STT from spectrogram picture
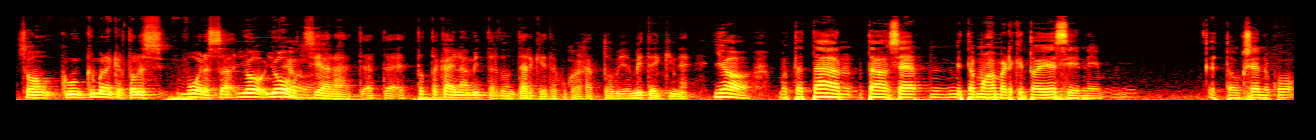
se on, kun kymmenen kertaa olisi vuodessa jo, joulut Joo. siellä. Että, että, että, totta kai nämä mittarit on tärkeitä, kuka katsoo ja mitenkin ne. Joo, mutta tämä on, tämä on se, mitä Mohamedkin toi esiin, niin, että onko se niin kuin,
